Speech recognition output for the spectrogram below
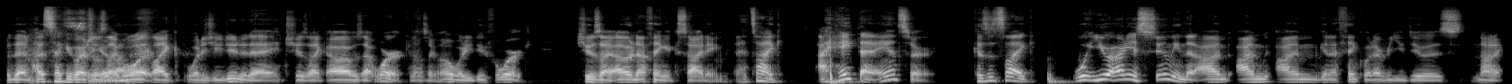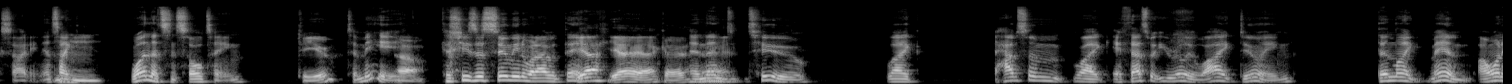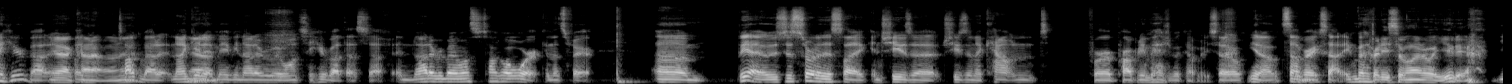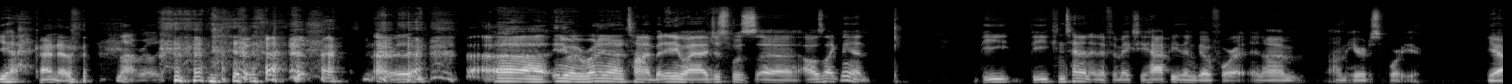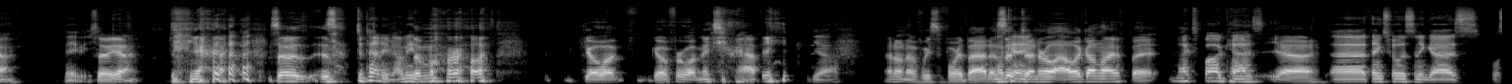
But then my second question was like one. what like what did you do today? And she was like oh i was at work. And i was like oh what do you do for work? She was like oh nothing exciting. And it's like i hate that answer because it's like well you're already assuming that i'm i'm i'm gonna think whatever you do is not exciting. And it's like Mhm. one that's insulting to you? to me Oh. because she's assuming what i would think Yeah, yeah, yeah, okay. and then alright. t- two like have some like if that's what you really like doing then like man i want to hear about it yeah, Like, kind of talk it. about it and i get it maybe not everybody wants to hear about that stuff and not everybody wants to talk about work and that's fair um but yeah it was just sort of this like and she's a she's an accountant for a property management company so you know it's not very exciting but Pretty similar to what you do, yeah kind of. not really Not really. uh anyway running out of time but anyway i just was uh i was like man be be content and if it makes you happy then go for it and i'm i'm here to support you yeah. maybe So yeah, yeah. So is, is Depending. I mean, the moral is go up, go for what makes you happy. yeah. I don't know if we support that as Okay. a general outlook on life, but Next podcast. yeah. Uh, thanks for listening, guys. We'll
